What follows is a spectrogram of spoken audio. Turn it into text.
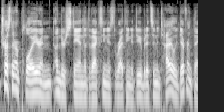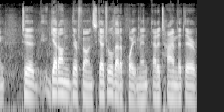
trust their employer and understand that the vaccine is the right thing to do, but it's an entirely different thing to get on their phone, schedule that appointment at a time that they're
